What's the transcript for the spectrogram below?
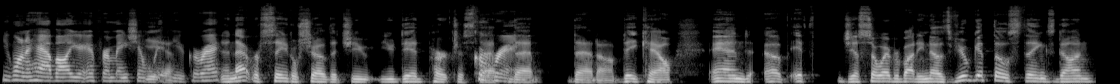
you want to have all your information Yeah. with you, correct? and that receipt will show that you you did purchase that that that uh, decal. And uh, if just so everybody knows, if you'll get those things done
